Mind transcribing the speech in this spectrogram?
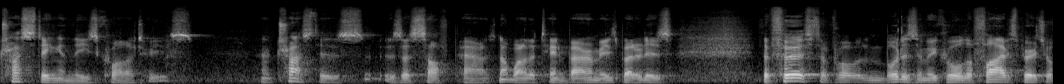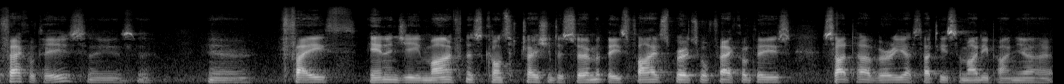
Trusting in these qualities. Now, trust is, is a soft power. It's not one of the ten paramis, but it is the first of what in Buddhism we call the five spiritual faculties. Uh, you know, faith, energy, mindfulness, concentration, discernment, these five spiritual faculties, saddha, virya, sati, samadhi, panya,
